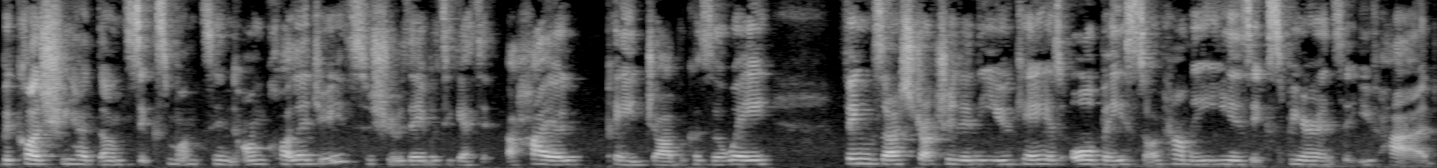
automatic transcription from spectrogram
because she had done six months in oncology. So she was able to get a higher paid job because the way things are structured in the UK is all based on how many years experience that you've had.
